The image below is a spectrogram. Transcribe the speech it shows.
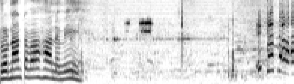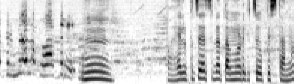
రుణాట వాహనమే. హెల్ప్ చేసిన తమ్ముడికి చూపిస్తాను.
